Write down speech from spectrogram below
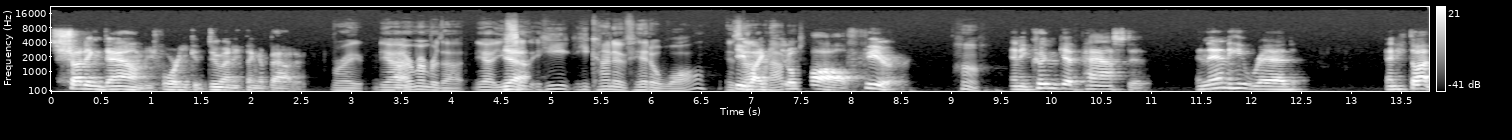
shutting down before he could do anything about it. Right. Yeah, I remember that. Yeah, you yeah. said he he kind of hit a wall. Is he like hit a wall, fear. Huh. And he couldn't get past it. And then he read, and he thought,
